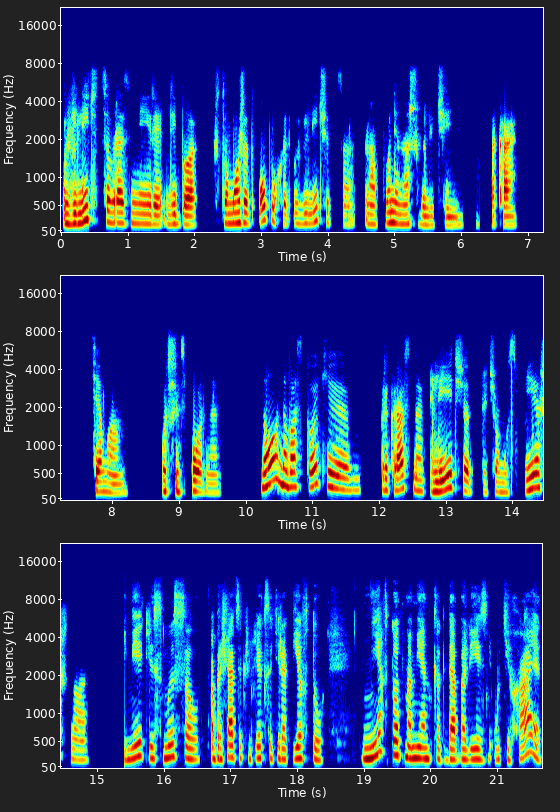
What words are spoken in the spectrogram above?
увеличиться в размере, либо что может опухоль увеличиться на фоне нашего лечения. Такая тема очень спорная. Но на Востоке прекрасно лечат, причем успешно. Имеет ли смысл обращаться к рефлексотерапевту не в тот момент, когда болезнь утихает,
